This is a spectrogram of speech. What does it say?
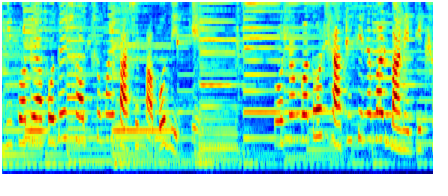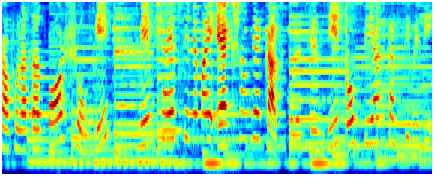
বিপদে আপদে সব সময় পাশে পাবো জিতকে প্রসঙ্গত, সাথী সিনেমার বাণিজ্যিক সফলতার পর সঙ্গী, মেম সাহেব সিনেমায় একসঙ্গে কাজ করেছেন জিৎ ও প্রিয়াঙ্কা ত্রিবেদী।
